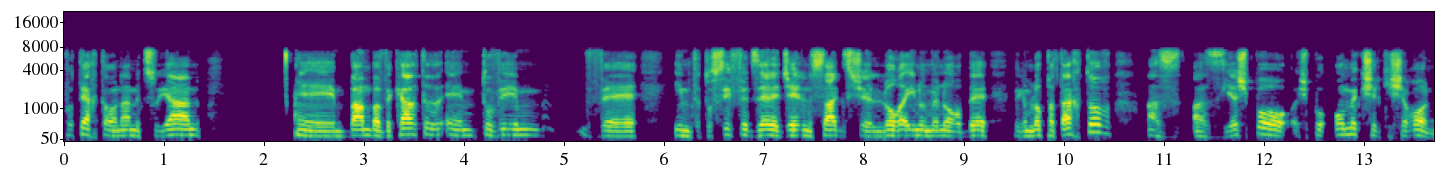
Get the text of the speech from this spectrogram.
פותח את העונה מצוין, במבה וקרטר הם טובים, ואם אתה תוסיף את זה לג'יילן סאגס שלא ראינו ממנו הרבה וגם לא פתח טוב, אז, אז יש, פה, יש פה עומק של כישרון.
